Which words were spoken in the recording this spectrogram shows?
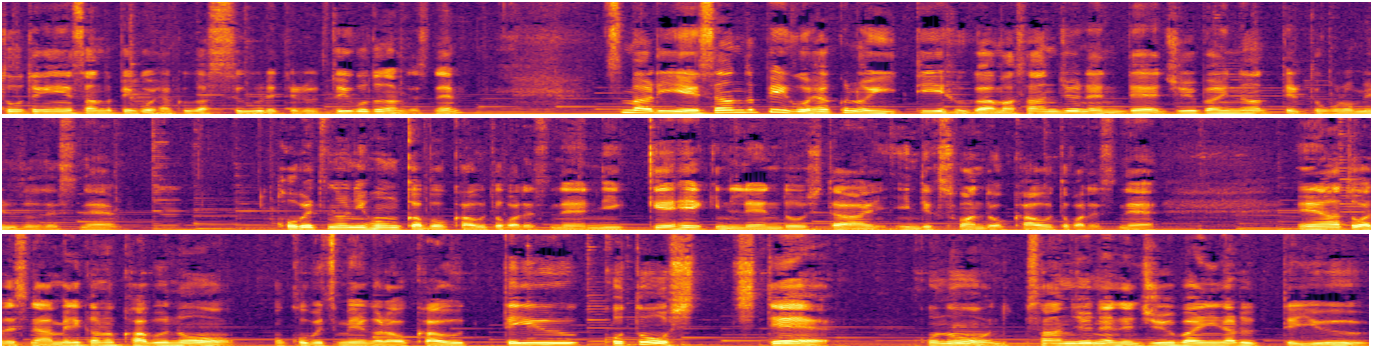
倒的に S&P500 が優れてるということなんですね。つまり S&P500 の ETF がまあ30年で10倍になっているところを見るとですね個別の日本株を買うとかですね日経平均に連動したインデックスファンドを買うとかですね、え、あとはですねアメリカの株の個別銘柄を買うっていうことをししてこの30年で10倍になるっていう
